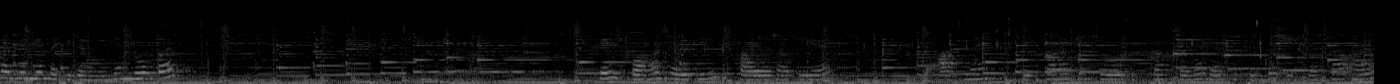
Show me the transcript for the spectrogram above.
कर देंगे तकरीबन मीडियम लो पर। फ़िश बहुत जल्दी फ्राई हो जाती है। तो आपने देखा है कि जो इसका कलर है तो बिल्कुल एक जैसा आए।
